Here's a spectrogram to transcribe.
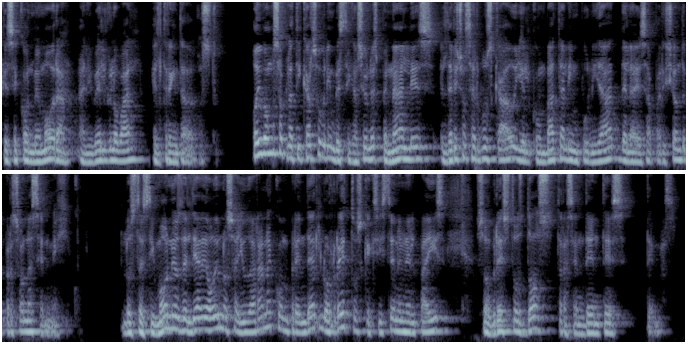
que se conmemora a nivel global el 30 de agosto. Hoy vamos a platicar sobre investigaciones penales, el derecho a ser buscado y el combate a la impunidad de la desaparición de personas en México. Los testimonios del día de hoy nos ayudarán a comprender los retos que existen en el país sobre estos dos trascendentes temas.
